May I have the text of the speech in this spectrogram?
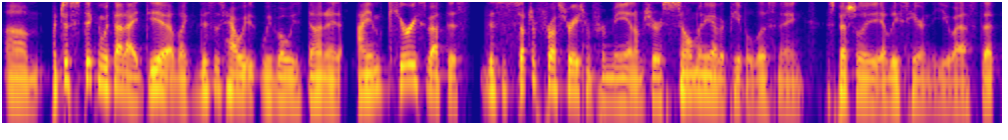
Um, but just sticking with that idea of like, this is how we, we've always done it. I am curious about this. This is such a frustration for me. And I'm sure so many other people listening, especially at least here in the US, that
